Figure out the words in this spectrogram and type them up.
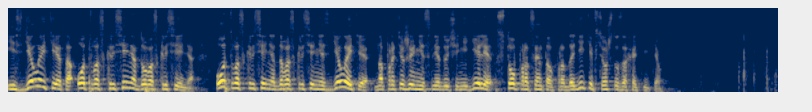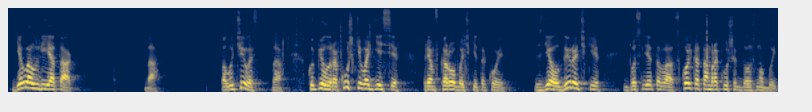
и сделайте это от воскресенья до воскресенья. От воскресенья до воскресенья сделайте, на протяжении следующей недели 100% продадите все, что захотите. Делал ли я так? Да. Получилось? Да. Купил ракушки в Одессе, прям в коробочке такой. Сделал дырочки. После этого сколько там ракушек должно быть?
